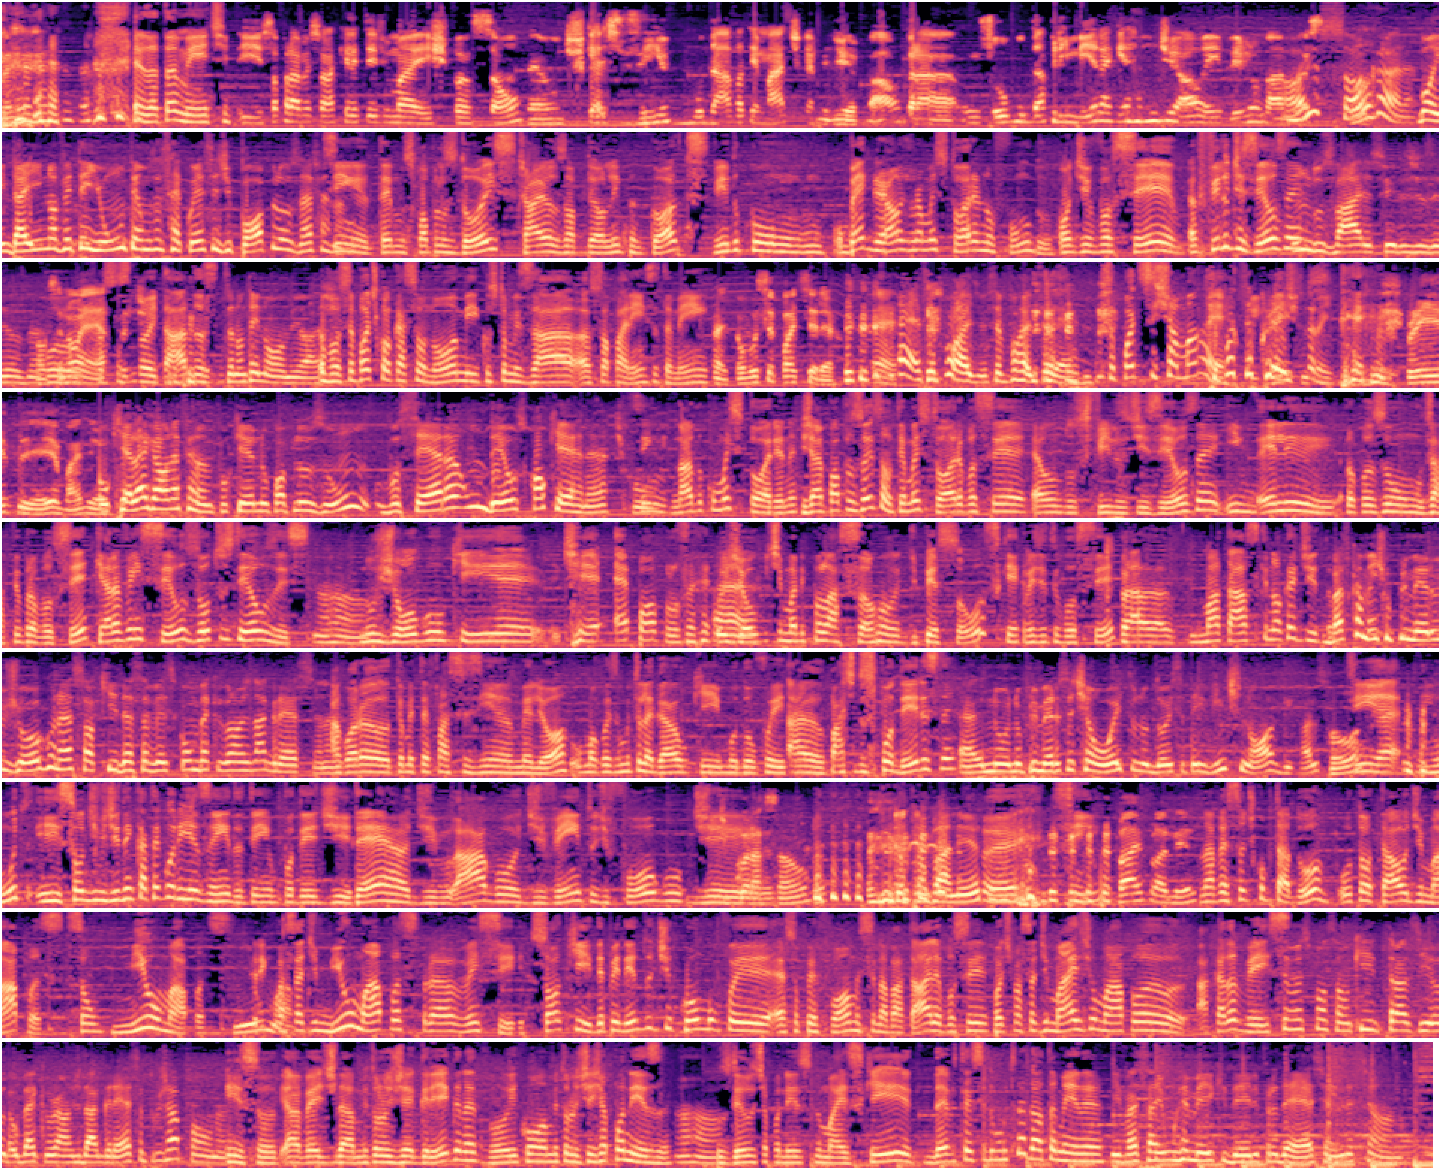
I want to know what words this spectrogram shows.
Exatamente. E só pra mencionar que ele teve uma expansão, né, um disquetezinho, mudava a temática medieval pra um jogo da Primeira Guerra Mundial, hein? Vejam lá. Olha mas- só, cara. Bom, e daí em 91 temos as sequências de Populous, né, Fernando? Sim, temos Populous 2, Trials of the Olympian Gods, vindo com um, background, né, uma história no fundo, onde você é filho de Zeus, né? Um dos vários filhos de Zeus, né? Não, você não é noitadas. Você não tem nome, eu acho. Você pode colocar seu nome e customizar a sua aparência também. Ah, então você pode ser é. É. É, você pode, você pode ser. Você pode se chamar Você é. pode ser É Kratos. Crazy, é maneiro. O que é legal, né, Fernando? Porque no Populous 1, você era um deus qualquer, né? Tipo, Sim, nada com uma história, né? Já em Populous 2 não, tem uma história, você é um dos filhos de Zeus, né? E ele propôs um desafio pra você, que era vencer os outros deuses. Aham. No jogo que, que é Populous, né? É. O jogo de manipulação de pessoas que acreditam em você pra matar as que não acreditam. Basicamente o primeiro jogo, né? Só que dessa vez com um background na Grécia, né? Agora tem uma interfacezinha melhor. Uma coisa muito legal que mudou foi a parte dos poderes, né? É, no, no primeiro você tinha 8, no 2 você tem 29. Olha só. Sim, é muito. E são divididos em categorias ainda. Tem o poder de terra, de água, de vento, de fogo, de. De coração. Do planeta. É, sim. Vai, planeta. Na versão de computador, o total de mapas são mil mapas. Mil Tem que mapas. passar de mil mapas pra vencer. Só que, dependendo de como foi essa performance na batalha, você pode passar de mais de um mapa a cada vez. Tem uma expansão que trazia o background da Grécia pro Japão, né? Isso, ao invés da mitologia grega, né? Foi com a mitologia japonesa. Aham. Os deuses japoneses e tudo mais, que deve ter sido muito legal também, né? E vai sair um remake dele pra DS ainda esse ano.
